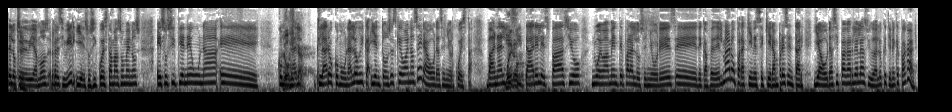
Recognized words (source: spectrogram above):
de lo que Sí. debíamos recibir y eso sí cuesta más o menos, eso sí tiene una, eh, como una, Lógica. claro, como una lógica. Y entonces, ¿qué van a hacer ahora, señor Cuesta? ¿Van a Bueno. licitar el espacio nuevamente para los señores eh, de Café del Mar o para quienes se quieran presentar y ahora sí pagarle a la ciudad lo que tiene que pagar?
